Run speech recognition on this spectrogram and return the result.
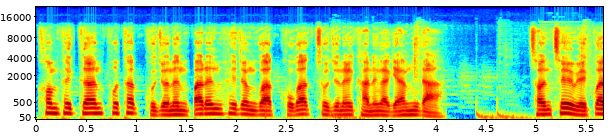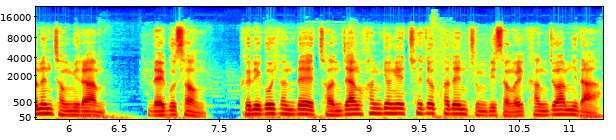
컴팩트한 포탑 구조는 빠른 회전과 고각 조준을 가능하게 합니다. 전체 외관은 정밀함, 내구성, 그리고 현대 전장 환경에 최적화된 준비성을 강조합니다.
